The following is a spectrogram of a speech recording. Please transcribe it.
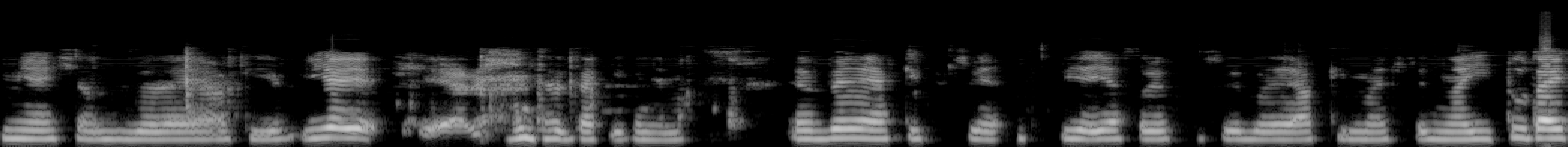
Miesiąc byle jaki. Je, je, je, to takiego nie ma. Byle ja sobie wpisuję byle jaki mężczyzna i tutaj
